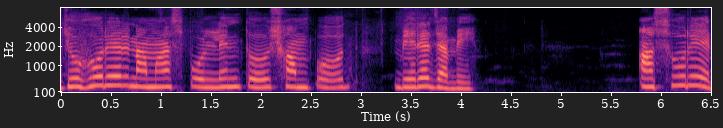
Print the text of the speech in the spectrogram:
জোহরের নামাজ পড়লেন তো সম্পদ বেড়ে যাবে। আসরের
